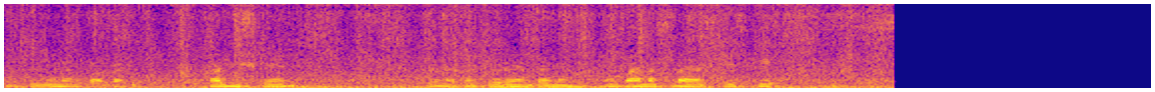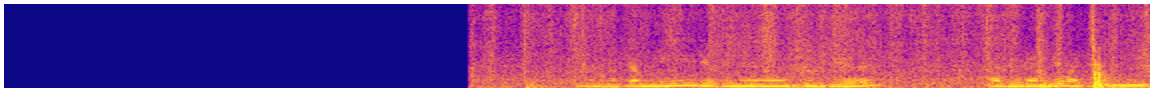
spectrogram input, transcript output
itu nampak tak habis kan? Kita nak kacau dengan tangan. Yang panas lah sikit-sikit. Hmm, macam ni dia punya dough dia. Aduran dia macam ni.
